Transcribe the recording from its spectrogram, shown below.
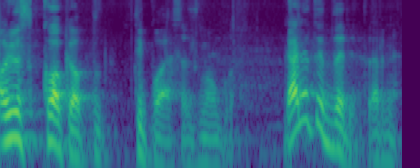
O jūs kokio tipo esate žmogus? Galite taip daryti, ar ne?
